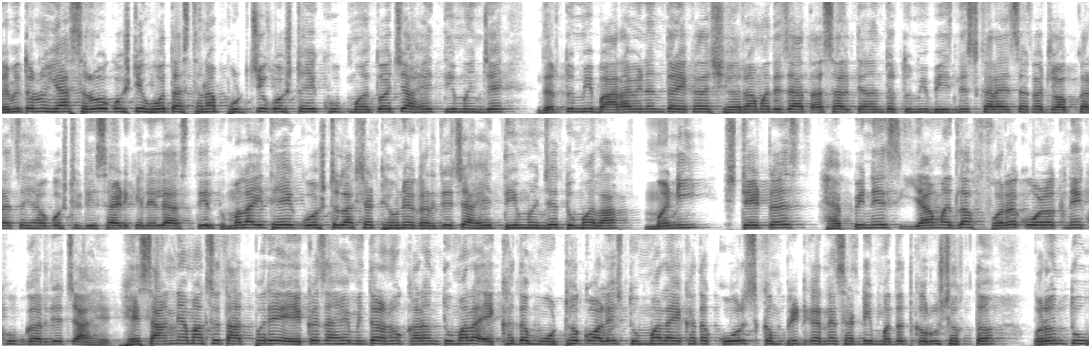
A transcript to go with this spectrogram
तर मित्रांनो या सर्व गोष्टी होत असताना पुढची गोष्ट ही खूप महत्त्वाची आहे. ती म्हणजे जर तुम्ही बारावीनंतर एखाद्या शहरामध्ये जात असाल त्यानंतर तुम्ही बिझनेस करायचा का जॉब करायचा ह्या गोष्टी डिसाईड केलेल्या असतील. तुम्हाला इथे एक गोष्ट लक्षात ठेवणे गरजेचे आहे. ती म्हणजे तुम्हाला मनी स्टेटस हॅपीनेस यामधला फरक ओळखणे खूप गरजेचे आहे. हे सांगण्यामागचं तात्पर्य एकच आहे मित्रांनो कारण तुम्हाला एखादं मोठं कॉलेज तुम्हाला एखादा कोर्स कंप्लीट करण्यासाठी मदत करू शकतं. परंतु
